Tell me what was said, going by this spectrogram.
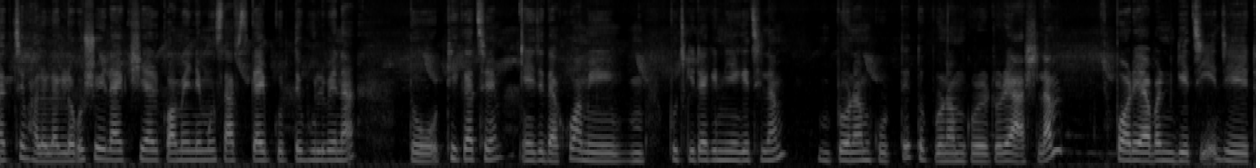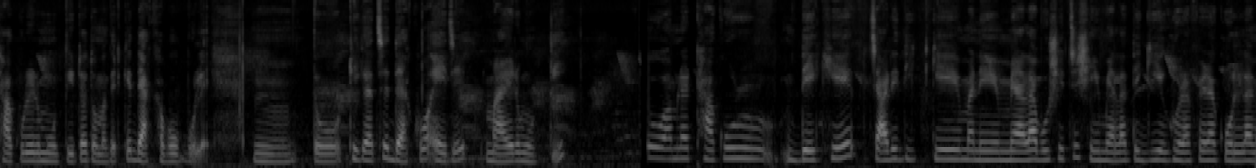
লাগছে? ভালো লাগলে অবশ্যই লাইক শেয়ার কমেন্ট এবং সাবস্ক্রাইব করতে ভুলবে না। তো ঠিক আছে, এই যে দেখো, আমি পুচকিটাকে নিয়ে গেছিলাম প্রণাম করতে, তো প্রণাম করে টরে আসলাম। পরে আবার গেছি যে ঠাকুরের মূর্তিটা তোমাদেরকে দেখাবো বলে। তো ঠিক আছে, দেখো, এই যে মায়ের মূর্তি। তো আমরা ঠাকুর দেখে চারিদিকে মানে মেলা বসেছে, সেই মেলাতে গিয়ে ঘোরাফেরা করলাম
